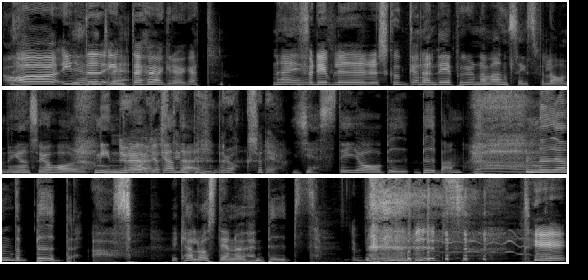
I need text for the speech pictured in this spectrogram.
Ja, inte, inte inte högerögat. Nej, För det blir skugga där. men det är på grund av ansiktsförlamningen så jag har ett mindre nu har öga Justin där. Bieber också det. Yes, det är jag och Bi- Biban. Me and the Bib. Ah, Vi kallar oss det nu, Bibs. Biebs. det,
